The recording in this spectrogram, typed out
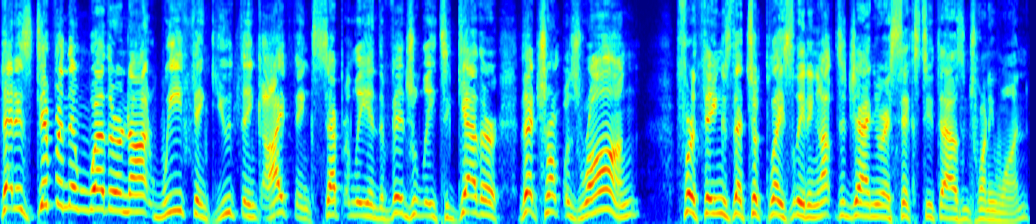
That is different than whether or not we think, you think, I think, separately, individually, together, that Trump was wrong for things that took place leading up to January 6, 2021.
